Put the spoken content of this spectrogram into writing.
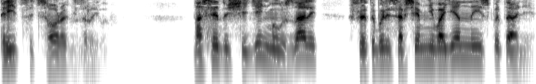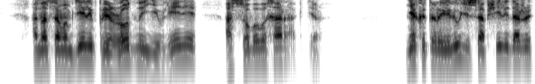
30-40 взрывов. На следующий день мы узнали, что это были совсем не военные испытания, а на самом деле природное явление особого характера. Некоторые люди сообщили даже,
